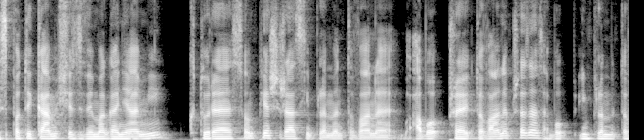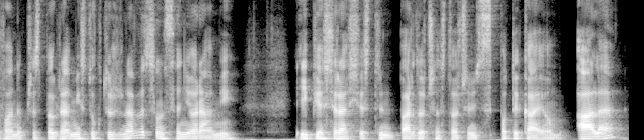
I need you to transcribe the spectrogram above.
spotykamy się z wymaganiami, które są pierwszy raz implementowane albo projektowane przez nas, albo implementowane przez programistów, którzy nawet są seniorami i pierwszy raz się z tym bardzo często czymś spotykają, ale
